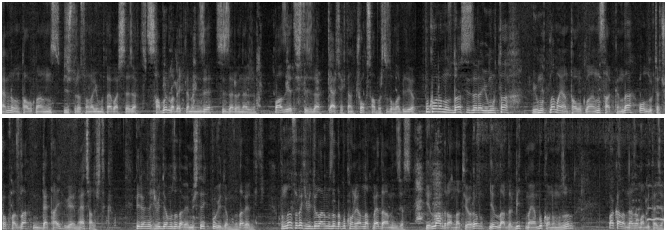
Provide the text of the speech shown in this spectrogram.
emin olun tavuklarınız bir süre sonra yumurtaya başlayacaktır. Sabırla beklemenizi sizlere öneririm. Bazı yetiştiriciler gerçekten çok sabırsız olabiliyor. Bu konumuzda sizlere yumurta yumurtlamayan tavuklarınız hakkında oldukça çok fazla detay vermeye çalıştık. Bir önceki videomuzda da vermiştik, bu videomuzda da verdik. Bundan sonraki videolarımızda da bu konuyu anlatmaya devam edeceğiz. Yıllardır anlatıyorum, yıllardır bitmeyen bu konumuzun bakalım ne zaman bitecek.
